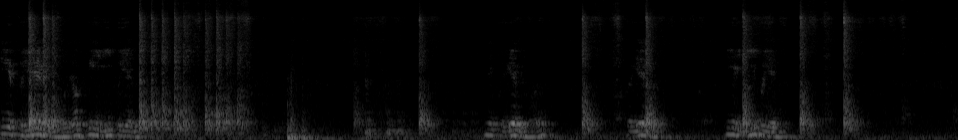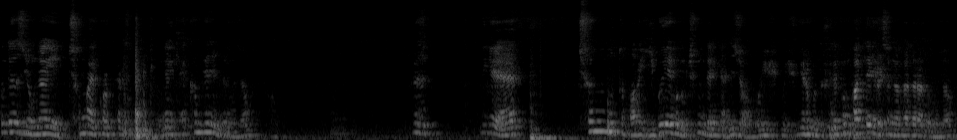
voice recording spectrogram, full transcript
이게 VM이거든요. 이게 2VM. 이게 VM이고요. VM. 이게 2VM. 용량이 1000마이크로페르 용량이 꽤큰 편입니다. 그죠? 그래서 이게 처음부터 바로 2VM으로 충전되는 게 아니죠. 우리 뭐 여러분들 휴대폰 배터리를 생각하더라도 그죠?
